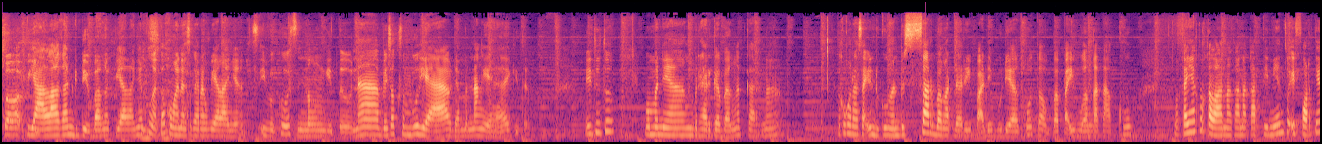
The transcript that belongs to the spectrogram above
bawa piala kan gede banget pialanya. Aku nggak tahu ke mana sekarang pialanya. Ibuku seneng gitu. Nah besok sembuh ya. Udah menang ya gitu. Itu tuh momen yang berharga banget karena aku ngerasain dukungan besar banget dari Pak De Budi aku atau Bapak Ibu angkat aku makanya aku kalau anak-anak kartinian tuh effortnya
